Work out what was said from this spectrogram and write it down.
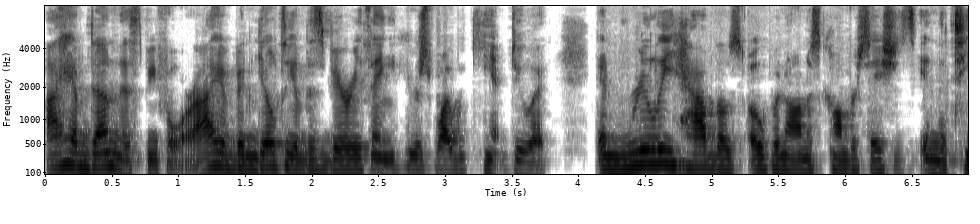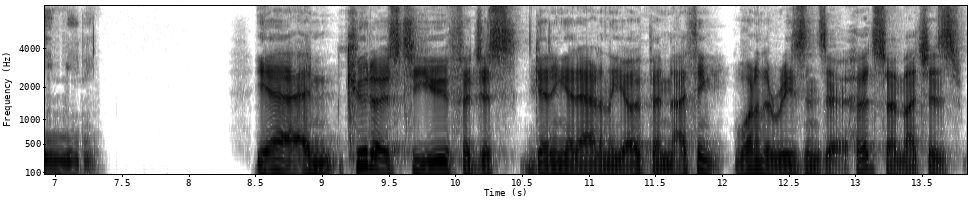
I have done this before. I have been guilty of this very thing. Here's why we can't do it. And really have those open, honest conversations in the team meeting. Yeah. And kudos to you for just getting it out in the open. I think one of the reasons it hurts so much is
